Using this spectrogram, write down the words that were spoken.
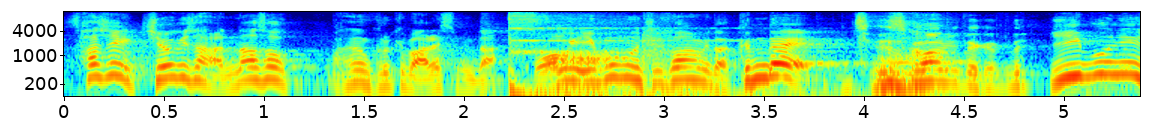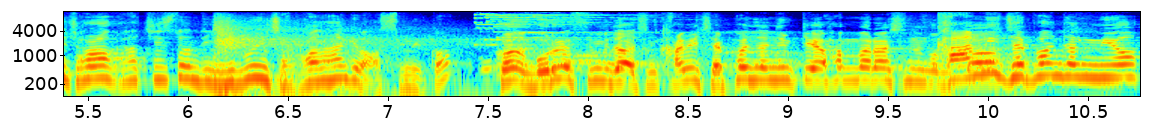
사실 기억이 잘 안 나서 방금 그렇게 말했습니다. 오케이, 이 부분 죄송합니다. 근데 죄송합니다 근데. 이분이 저랑 같이 있었는데 이분이 재판한 게 맞습니까? 그건 모르겠습니다. 지금 감히 재판장님께 한 말 하시는 겁니까? 감히 재판장님이요?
